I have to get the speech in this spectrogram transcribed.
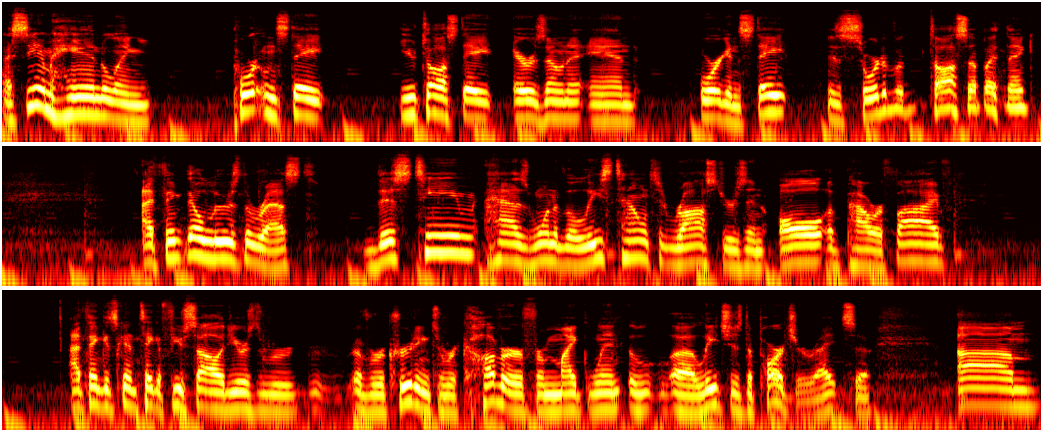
I see them handling Portland State Utah State, Arizona, and Oregon State is sort of a toss up, I think. I think they'll lose the rest. This team has one of the least talented rosters in all of Power Five. I think it's going to take a few solid years of, re- of recruiting to recover from Mike Lin- uh, Leach's departure, right? So, um,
